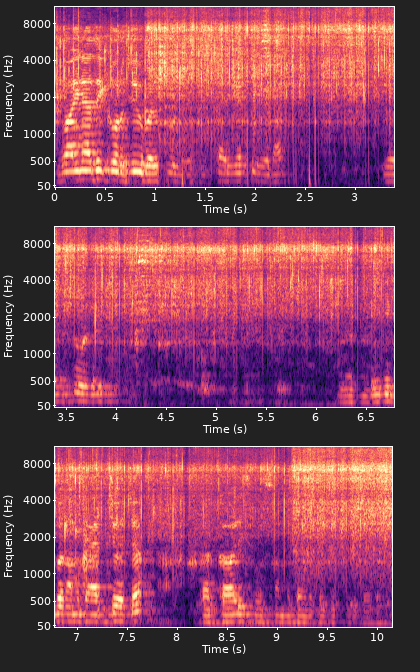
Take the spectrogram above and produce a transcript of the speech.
അപ്പോൾ അതിനകത്തേക്ക് കുറച്ച് വെളുത്തുള്ളി കരിവേപ്പില ഇടാം. വെളുത്തുള്ളി. ഇതിപ്പോൾ നമുക്ക് അരച്ച് വെച്ച തക്കാളി സോസ് നമുക്ക് അതിനകത്തേക്ക് ഇട്ട് കൊടുക്കാം.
